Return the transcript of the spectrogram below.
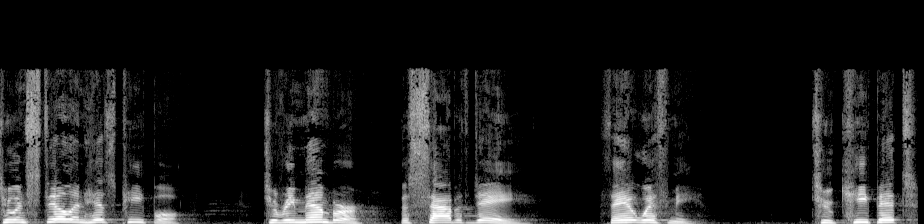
to instill in his people to remember the Sabbath day. Say it with me to keep it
